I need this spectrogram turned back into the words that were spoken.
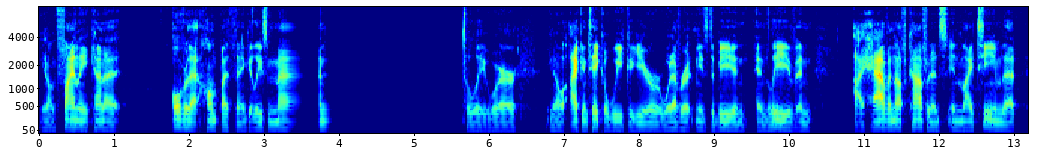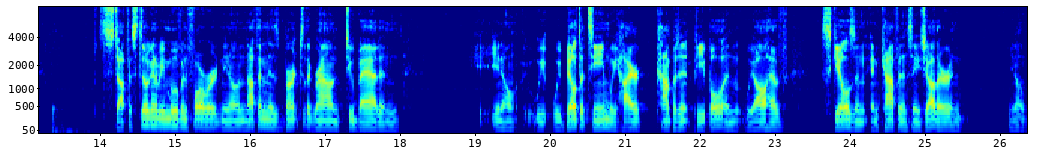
you know, I'm finally kind of over that hump, I think, at least mentally, where, you know, I can take a week, a year, or whatever it needs to be and, and leave. And I have enough confidence in my team that stuff is still going to be moving forward. You know, nothing is burnt to the ground too bad. And, you know, we, we built a team, we hire competent people, and we all have skills and, and confidence in each other. And, you know,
